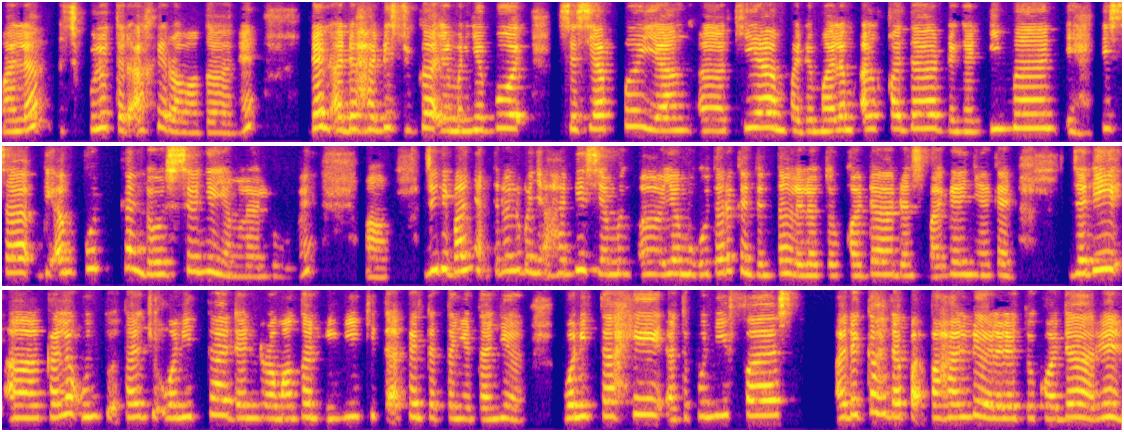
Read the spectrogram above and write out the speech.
malam 10 terakhir Ramadan eh. Dan ada hadis juga yang menyebut sesiapa yang uh, kiam pada malam Al-Qadar dengan iman, ihtisab, diampunkan dosanya yang lalu eh. Uh, jadi banyak terlalu banyak hadis yang uh, yang mengutarakan tentang Lailatul Qadar dan sebagainya kan. Jadi uh, kalau untuk tajuk wanita dan Ramadan ini kita akan tertanya-tanya wanita haid ataupun nifas adakah dapat pahala Lailatul Qadar kan?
